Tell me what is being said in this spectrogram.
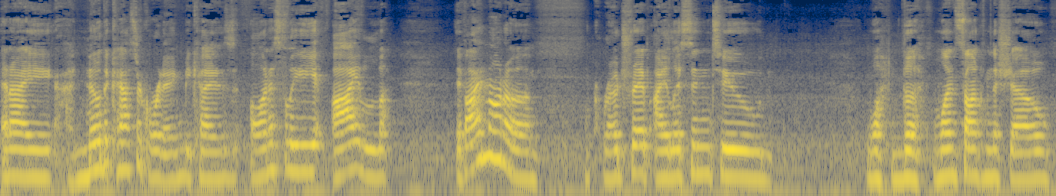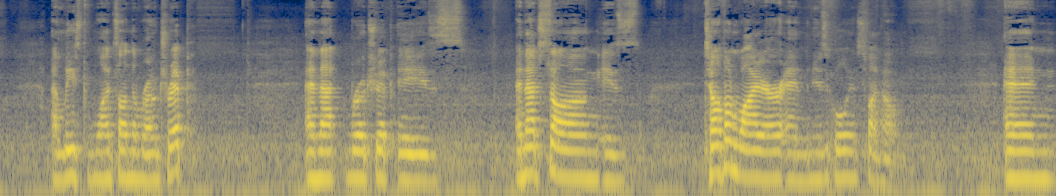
and I know the cast recording because, honestly, I if I'm on a road trip, I listen to the one song from the show at least once on the road trip. And that road trip is, and that song is Telephone Wire, and the musical is Fun Home. And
